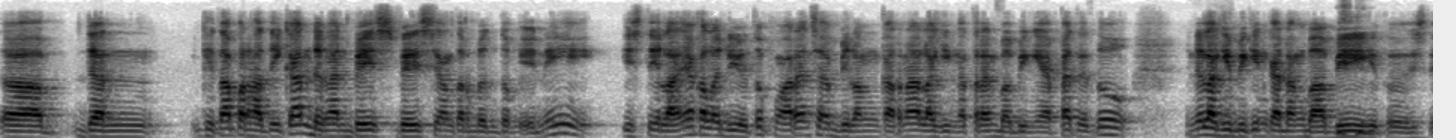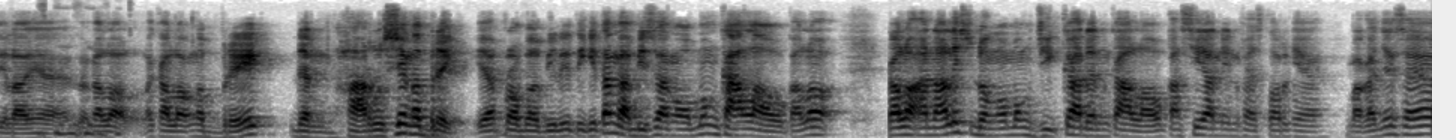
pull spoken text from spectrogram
uh, dan kita perhatikan dengan base-base yang terbentuk ini, istilahnya kalau di YouTube kemarin saya bilang karena lagi ngetren babi ngepet itu, ini lagi bikin kandang babi gitu istilahnya. Kalau kalau ngebreak dan harusnya ngebreak ya probability kita nggak bisa ngomong kalau kalau kalau analis sudah ngomong jika dan kalau kasihan investornya. Makanya saya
